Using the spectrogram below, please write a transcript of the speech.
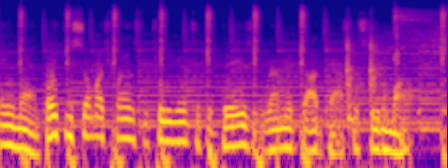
Amen. Thank you so much, friends, for tuning in to today's Remnant Godcast. We'll see you tomorrow.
